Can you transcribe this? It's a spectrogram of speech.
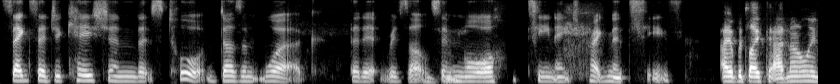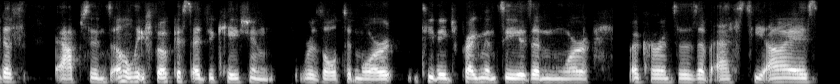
sex education that's taught doesn't work, that it results mm-hmm. in more teenage pregnancies. I would like to add not only does abstinence only focused education result in more teenage pregnancies and more occurrences of STIs,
